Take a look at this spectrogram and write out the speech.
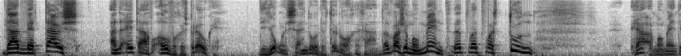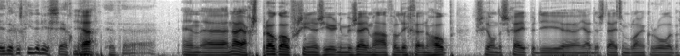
daar werd thuis aan de eettafel over gesproken. Die jongens zijn door de tunnel gegaan. Dat was een moment. Dat wat was toen ja, een moment in de geschiedenis, zeg maar. Ja. Het, uh... En uh, nou ja, gesproken over geschiedenis, hier in de museumhaven liggen een hoop verschillende schepen die uh, ja, destijds een belangrijke rol hebben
